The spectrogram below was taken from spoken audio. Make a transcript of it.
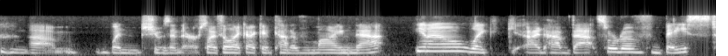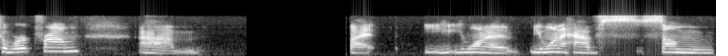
Mhm. um, when she was in there. So I feel like I could kind of mine that, you know, like I'd have that sort of base to work from. Um, but you want to you want to have some.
